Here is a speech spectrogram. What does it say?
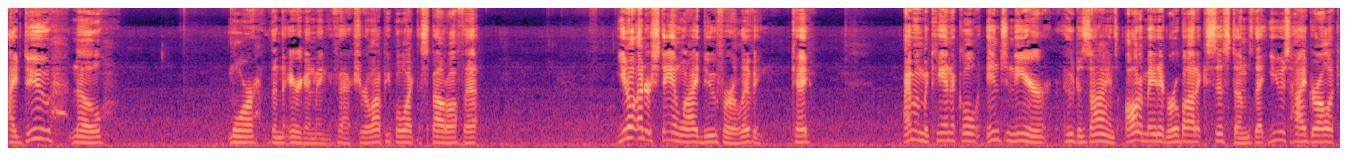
I do know more than the airgun manufacturer. A lot of people like to spout off that. You don't understand what I do for a living, okay? I'm a mechanical engineer who designs automated robotic systems that use hydraulic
